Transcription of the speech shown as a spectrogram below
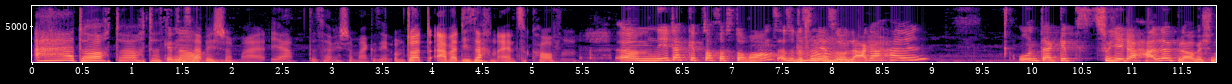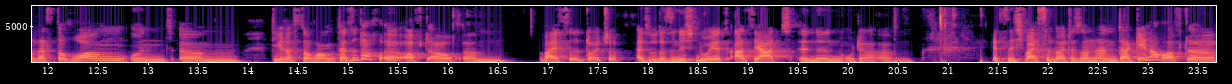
ah, doch, doch, das, genau. das habe ich schon mal. Ja, das habe ich schon mal gesehen. Um dort aber die Sachen einzukaufen. Ähm, nee, da gibt's auch Restaurants. Also das ah, sind ja so ah, Lagerhallen. Und da gibt's zu jeder Halle, glaube ich, ein Restaurant und ähm, die Restaurants, da sind auch äh, oft auch ähm, weiße Deutsche. Also das sind nicht nur jetzt AsiatInnen oder ähm, jetzt nicht weiße Leute, sondern da gehen auch oft äh,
